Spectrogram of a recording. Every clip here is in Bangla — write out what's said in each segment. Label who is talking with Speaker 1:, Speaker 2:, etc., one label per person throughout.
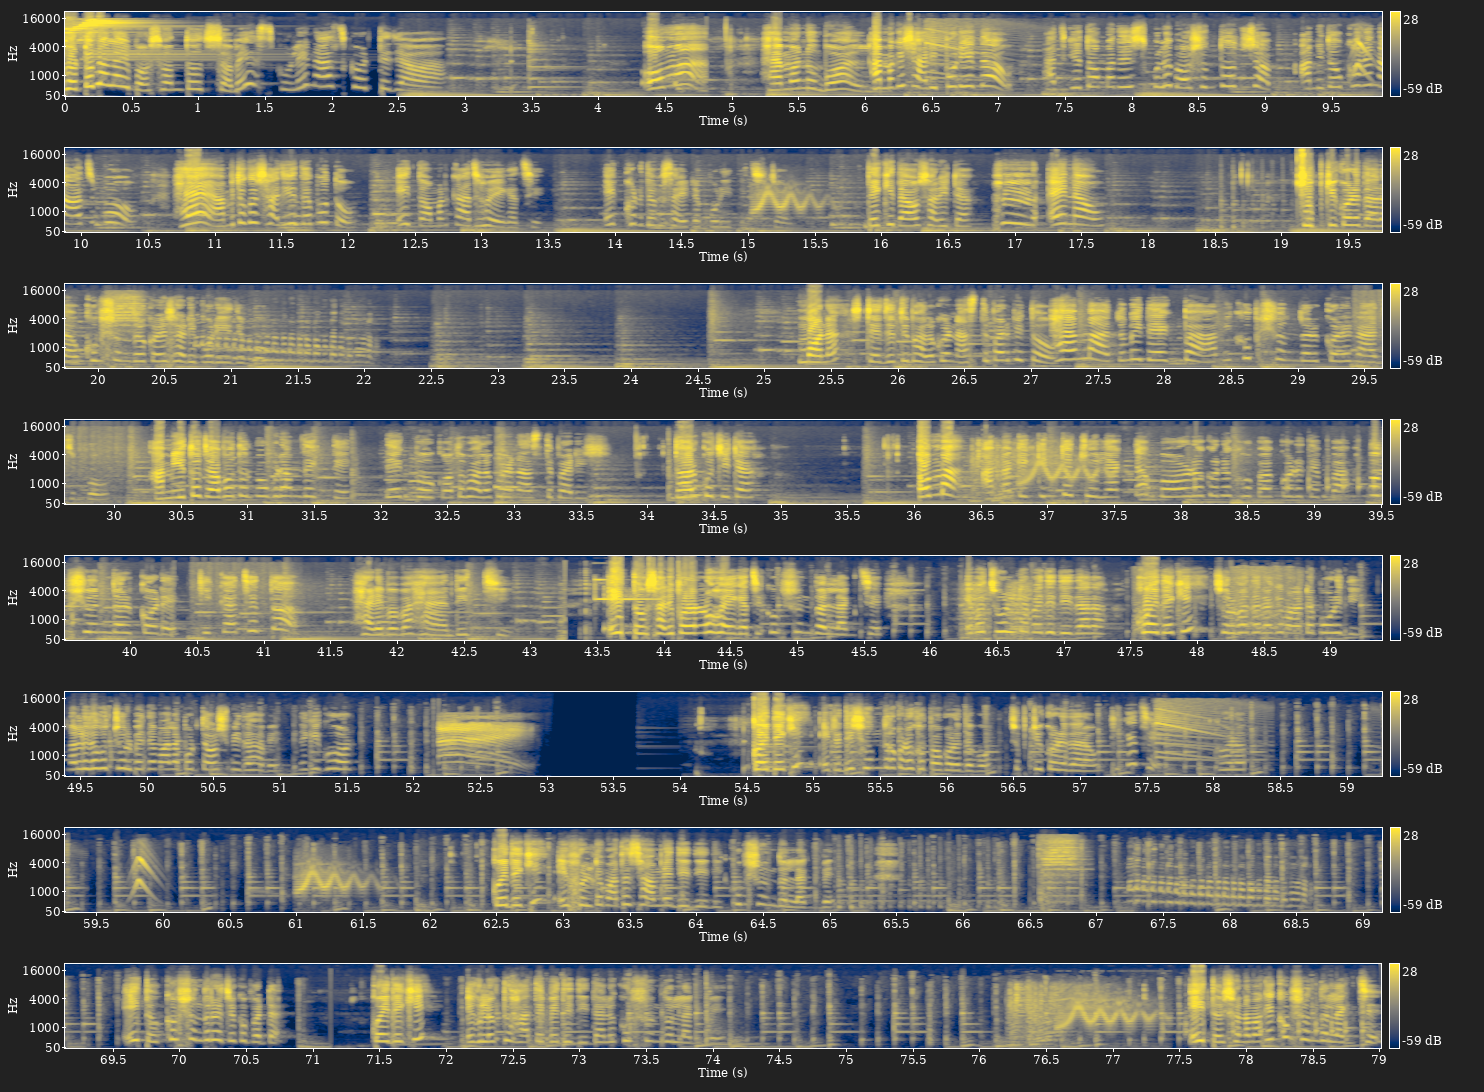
Speaker 1: ছোটবেলায় বসন্ত উৎসবে স্কুলে নাচ করতে যাওয়া। ও মা! হ্যাঁ মানু, বল। আমাকে শাড়ি পরিয়ে দাও। আজকে তো আমাদের স্কুলে বসন্ত উৎসব। আমি তো ওখানে নাচবো। হ্যাঁ আমি তোকে সাজিয়ে দেবো তো। এই তো আমার কাজ হয়ে গেছে। এক্ষুনি তোকে শাড়িটা পরিয়ে দিচ্ছি, চল। দেখি, দাও শাড়িটা। হুম, এই নাও। চুপটি করে দাঁড়াও। খুব সুন্দর করে শাড়ি পরিয়ে দেবো। মনা স্টেজে তুই ভালো করে নাচতে পারবি তো? হ্যাঁ মা তুমি দেখবা আমি খুব সুন্দর করে নাচবো। আমি তো যাব তোর প্রোগ্রাম দেখতে। দেখব কত ভালো করে নাচতে পারিস। ধর কুচিটা। ও মা আমাকে কিন্তু চুলে একটা বড় করে খোপা করে দেবা খুব সুন্দর করে ঠিক আছে তো? হ্যাঁ রে বাবা হ্যাঁ দিচ্ছি। এই তো শাড়ি পরানো হয়ে গেছে খুব সুন্দর লাগছে। এবার চুলটা বেঁধে দি দাঁড়া। কই দেখি? চুল বাঁধার আগে মালাটা পরি দি। নাহলে তোকে চুল বেঁধে মালা পরতে অসুবিধা হবে। দেখি ঘোর। কই দেখি? এটা দিয়ে সুন্দর করে খোপা করে দেবো। চুপটি করে দাঁড়াও, ঠিক আছে? ঘোরো। কই দেখি? এই ফুলটা মাথার সামনে দিয়ে দিদি খুব সুন্দর লাগবে। এই তো, খুব সুন্দর হয়েছে খোপাটা। কই দেখি? এগুলো একটু হাতে বেঁধে দিই, তাহলে খুব সুন্দর লাগবে। এই তো শোনো আমাকে খুব সুন্দর লাগছে।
